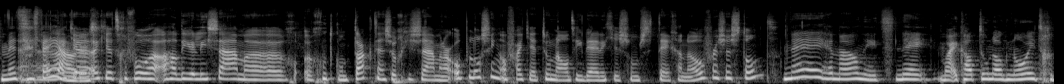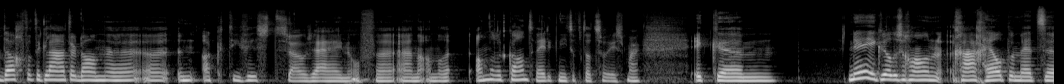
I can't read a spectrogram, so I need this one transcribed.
Met de veehouders? Had je, had je het gevoel, hadden jullie samen goed contact en zocht je samen naar oplossing? Of had jij toen al het idee dat je soms tegenover ze stond? Nee, helemaal niet. Nee, maar ik had toen ook nooit gedacht dat ik later dan een activist zou zijn. Of aan de andere, andere kant, weet ik niet of dat zo is. Maar ik... Um, Nee, ik wilde ze gewoon graag helpen met uh,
